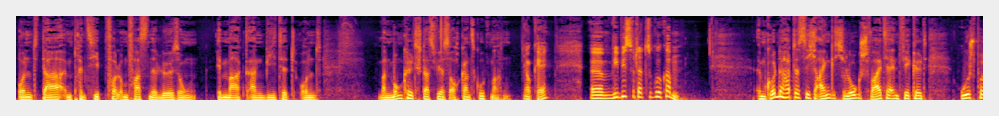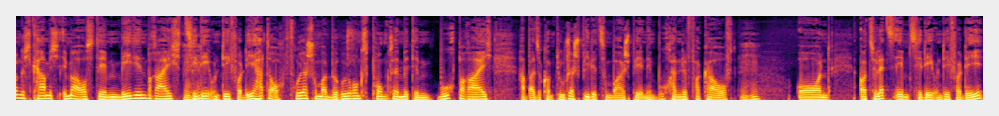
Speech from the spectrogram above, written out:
und da im Prinzip vollumfassende Lösungen im Markt anbietet und man munkelt, dass wir es auch ganz gut machen. Okay. Äh, wie bist du dazu gekommen? Im Grunde hat es sich eigentlich logisch weiterentwickelt. Ursprünglich kam ich immer aus dem Medienbereich, CD und DVD, hatte auch früher schon mal Berührungspunkte mit dem Buchbereich, habe also Computerspiele zum Beispiel in den Buchhandel verkauft. Und aber zuletzt eben CD und DVD.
